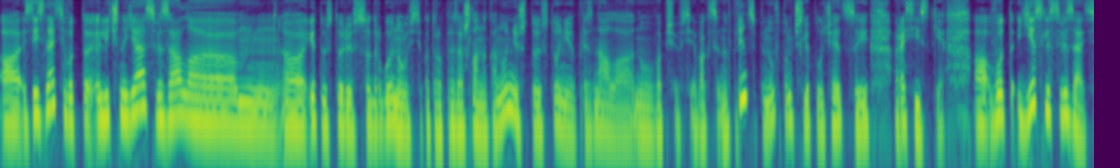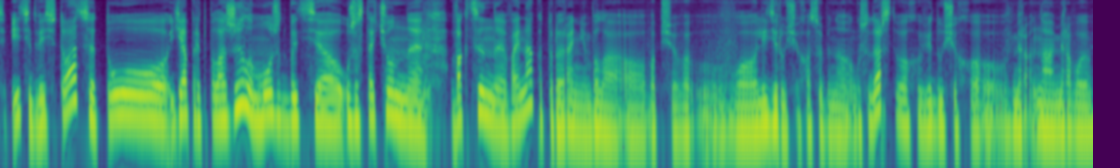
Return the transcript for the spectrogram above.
А здесь, знаете, вот лично я связала э, эту историю с другой новостью, которая произошла накануне, что Эстония признала, ну, вообще все вакцины вакцины в принципе, ну, в том числе, получается, и российские. А, вот если связать эти две ситуации, то я предположила, может быть, э, ужесточенная вакцинная война, которая ранее была а, вообще в, в лидирующих, особенно государствах, ведущих э, в мир, на мировой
